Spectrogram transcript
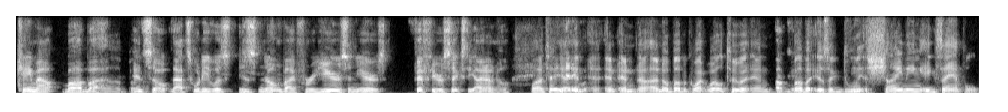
came out Bubba, uh, and so that's what he was is known by for years and years. 50 or 60 i don't know. Well i tell you anyway. and, and, and i know bubba quite well too and okay. bubba is a gl- shining example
